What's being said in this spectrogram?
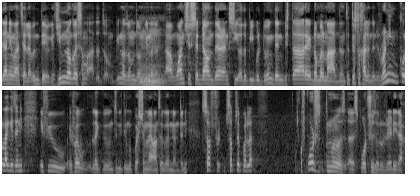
जाने मान्छेहरूलाई पनि त्यही हो कि जिम नगएसम्म आज जाउँ किन जाउँ जाउँ किन जाउँ? Once you sit down there and see other people doing then बिस्तारै डम्बलमा हात जान्छ। त्यस्तो खाले हुन्छ नि। रनिङको लागि चाहिँ नि if you if I like हुन्छ नि तिम्रो क्वेसनलाई आन्सर गर्ने हुन्छ नि। सब सबसे पहिला अफकोर्स तिम्रो स्पोर्ट्स सुजहरू रेडी राख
